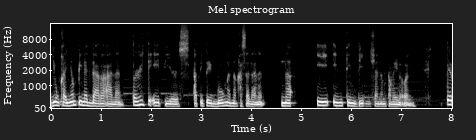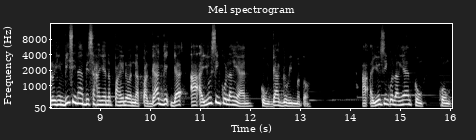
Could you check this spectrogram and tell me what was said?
yung kanyang pinagdaraanan, 38 years, at ito'y bunga ng kasalanan, na iintindi siya ng Panginoon. Pero hindi sinabi sa kanya ng Panginoon na pag gag- ga- aayusin ko lang yan kung gagawin mo to. Aayusin ko lang yan kung kung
